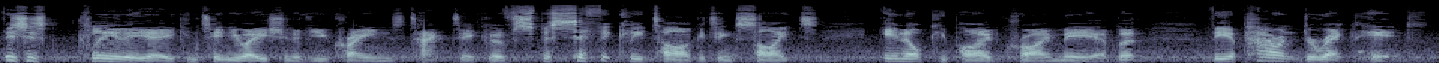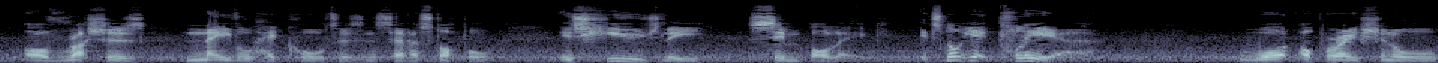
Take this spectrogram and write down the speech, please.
This is clearly a continuation of Ukraine's tactic of specifically targeting sites in occupied Crimea, but the apparent direct hit of Russia's naval headquarters in Sevastopol is hugely symbolic it's not yet clear what operational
